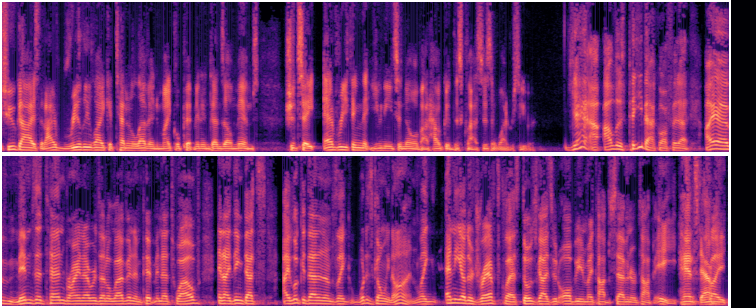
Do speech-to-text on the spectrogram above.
two guys that I really like at 10 and 11, Michael Pittman and Denzel Mims, should say everything that you need to know about how good this class is at wide receiver. Yeah, I'll just piggyback off of that. I have Mims at 10, Bryan Edwards at 11, and Pittman at 12. And I think that's, I look at that and I was like, what is going on? Like any other draft class, those guys would all be in my top seven or top eight. Hands down. Like,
